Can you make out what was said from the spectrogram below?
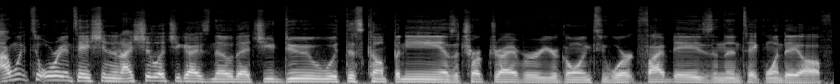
I went to orientation and I should let you guys know that you do with this company as a truck driver, you're going to work five days and then take one day off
